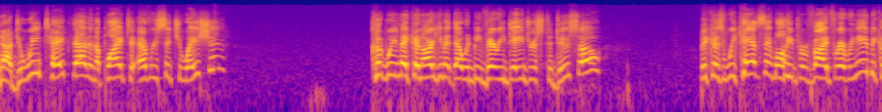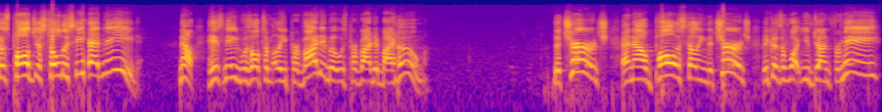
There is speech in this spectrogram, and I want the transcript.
Now, do we take that and apply it to every situation? Could we make an argument that would be very dangerous to do so? Because we can't say, well, he provided for every need because Paul just told us he had need. Now, his need was ultimately provided, but it was provided by whom? The church. And now Paul is telling the church, because of what you've done for me,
